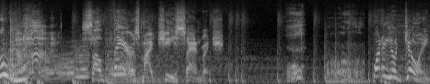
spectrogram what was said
Aha! So there's my cheese sandwich. What are you doing?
